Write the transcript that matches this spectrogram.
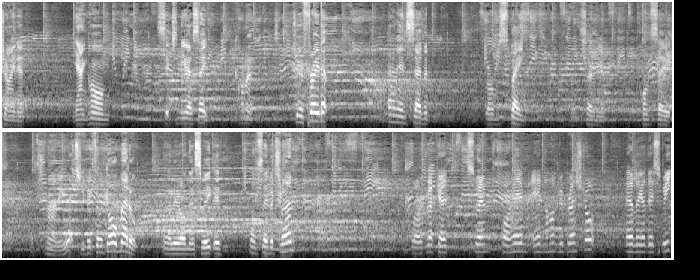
China. Yang Hong, six in the USA. Connor Gioffreda, and in seven from Spain. Antonio Ponce Bertran, who actually picked up a gold medal earlier on this week. Ponce Bertran. World record swim for him in the 100 breaststroke earlier this week.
